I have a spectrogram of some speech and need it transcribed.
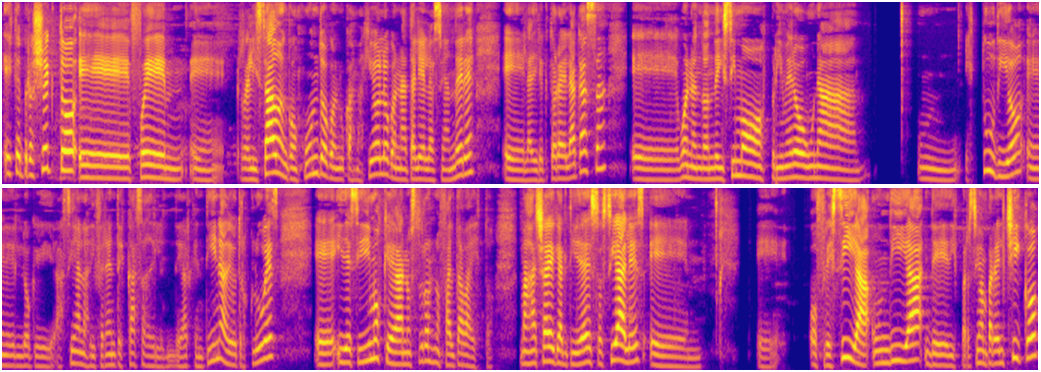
Este proyecto fue realizado en conjunto con Lucas Magiolo, con Natalia Laceandere, la directora de la casa, bueno, en donde hicimos primero una un estudio en lo que hacían las diferentes casas de, Argentina, de otros clubes, eh, y decidimos que a nosotros nos faltaba esto. Más allá de que actividades sociales eh, ofrecía un día de dispersión para el chico,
